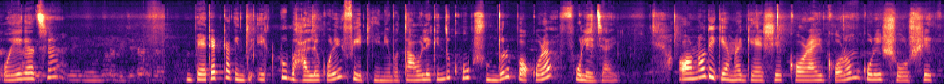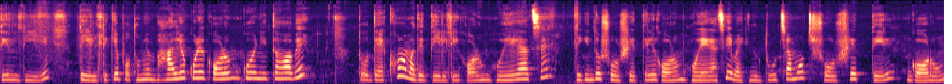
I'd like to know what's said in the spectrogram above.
হয়ে গেছে। ব্যাটারটা কিন্তু একটু ভালো করে ফেটিয়ে নেব তাহলে কিন্তু খুব সুন্দর পকোড়া ফুলে যায়। অন্যদিকে আমরা গ্যাসে কড়াই গরম করে সর্ষের তেল দিয়ে তেলটিকে প্রথমে ভালো করে গরম করে নিতে হবে। তো দেখো আমাদের তেলটি গরম হয়ে গেছে। কিন্তু সর্ষের তেল গরম হয়ে গেছে। এবার কিন্তু দু চামচ সর্ষের তেল গরম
